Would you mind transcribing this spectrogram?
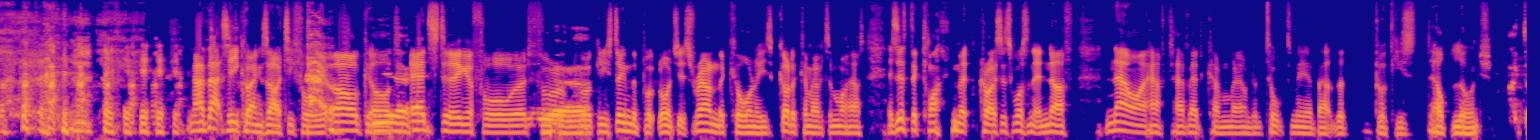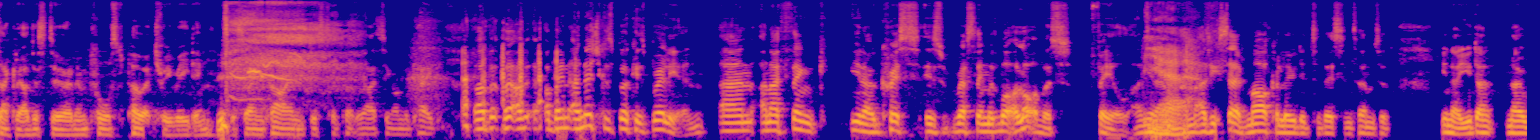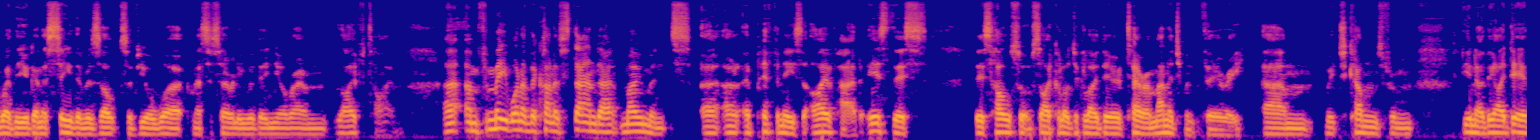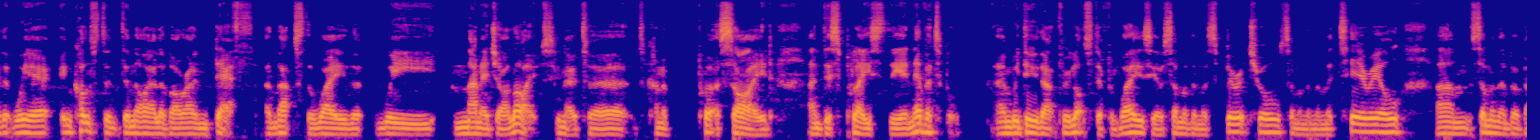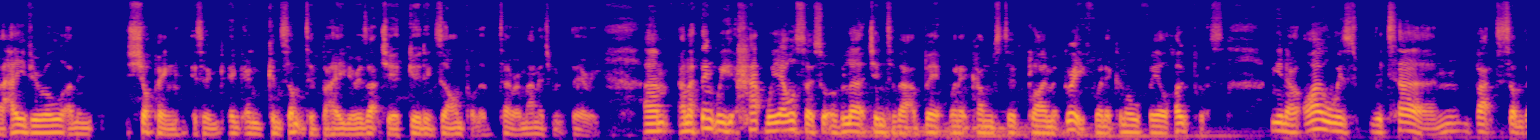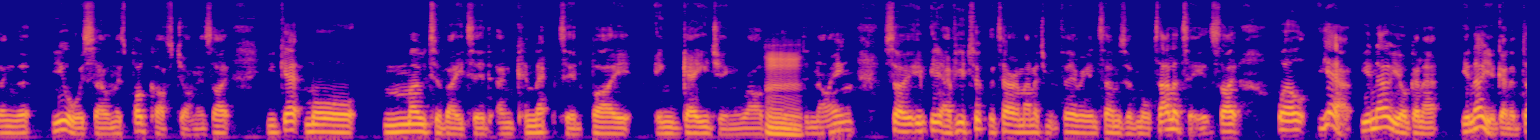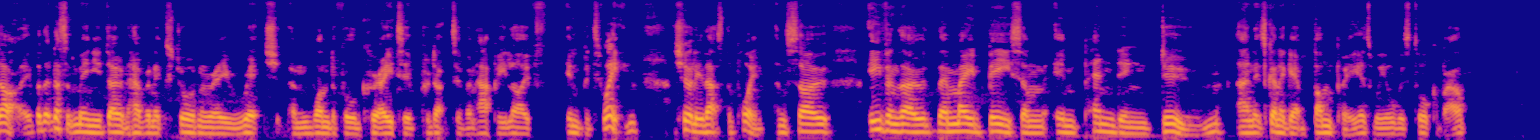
now that's eco anxiety for you. Oh god, yeah. Ed's doing a forward for yeah. a book. He's doing the book launch. It's round the corner. He's got to come over to my house. As if the climate crisis wasn't enough. Now I have to have Ed come round and talk to me about the book he's helped launch. Exactly. I'll just do an enforced poetry reading at the same time, just to put the icing on the cake. Uh, but, but I, I mean, Anouchka's book is brilliant, and and I think you know Chris is wrestling with what a lot of us feel. And, yeah. Know, and as he said, Mark alluded to this in terms of you know you don't know whether you're going to see the results of your work necessarily within your own lifetime. Uh, and for me one of the kind of standout moments uh, uh, epiphanies that i've had is this this whole sort of psychological idea of terror management theory um, which comes from you know the idea that we're in constant denial of our own death and that's the way that we manage our lives you know to, to kind of put aside and displace the inevitable and we do that through lots of different ways. You know, some of them are spiritual, some of them are material, um, some of them are behavioural. I mean, shopping is a, and consumptive behaviour is actually a good example of terror management theory. Um, and I think we ha- we also sort of lurch into that a bit when it comes to climate grief, when it can all feel hopeless. You know, I always return back to something that you always say on this podcast, John. Is like you get more motivated and connected by engaging rather mm. than denying. So, you know, if you took the terror management theory in terms of mortality, it's like, well, yeah, you know, you're gonna, you know, you're going to die, but that doesn't mean you don't have an extraordinary, rich, and wonderful, creative, productive, and happy life in between. Surely that's the point. And so, even though there may be some impending doom and it's going to get bumpy, as we always talk about,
